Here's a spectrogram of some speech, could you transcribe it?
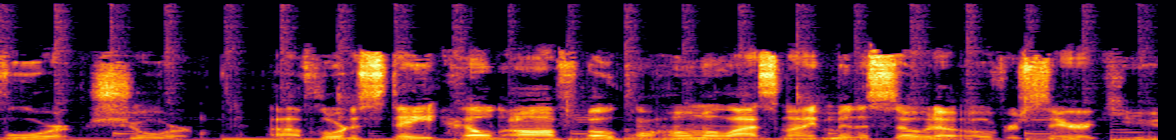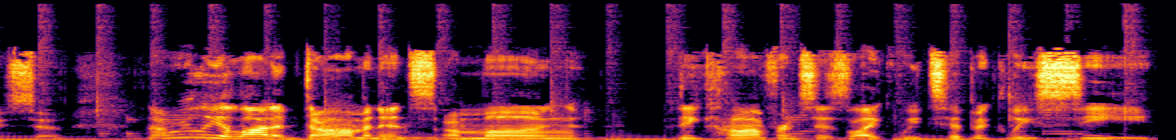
for sure. Uh, Florida State held off Oklahoma last night. Minnesota over Syracuse. So not really a lot of dominance among the conferences like we typically see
